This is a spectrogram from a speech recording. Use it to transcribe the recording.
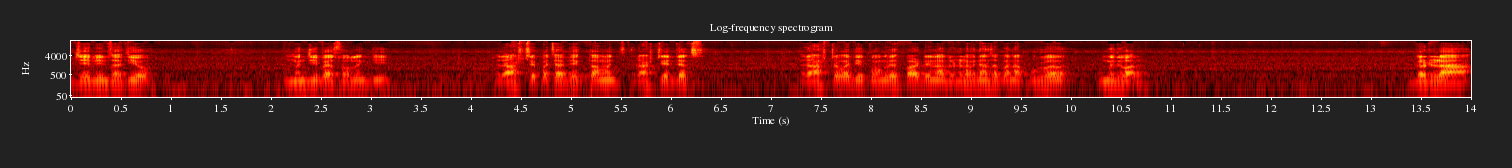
જય ભીમ સાથીઓ. મંજીભાઈ સોલંકી, રાષ્ટ્રીય પછાત એકતા મંચ, રાષ્ટ્રીય અધ્યક્ષ, રાષ્ટ્રવાદી કોંગ્રેસ પાર્ટીના ગઢડા વિધાનસભાના પૂર્વ ઉમેદવાર. ગઢડા,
